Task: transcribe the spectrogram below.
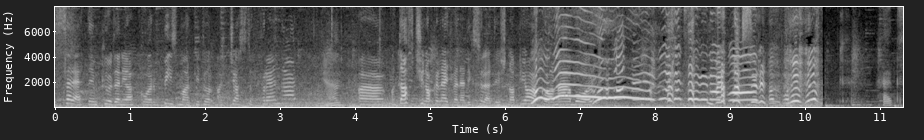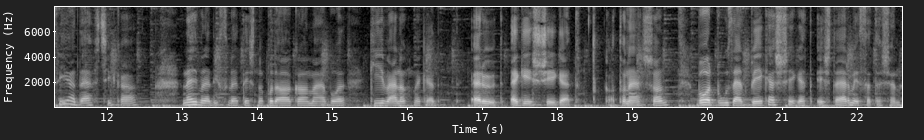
szeretném küldeni akkor Bismarckitól a Just a Friend-et, Igen? ö, a Dafcsinak a 40. születésnapja alkalmából. Boldog! Hát szia, Devcsika! 40. születésnapod alkalmából kívánok neked erőt, egészséget, katonásan, bort, búzát, békességet, és természetesen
